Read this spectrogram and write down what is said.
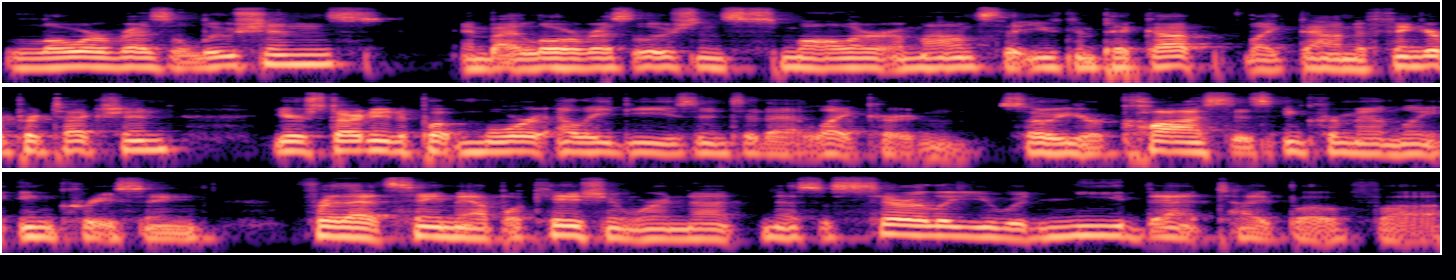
lower resolutions, and by lower resolutions, smaller amounts that you can pick up, like down to finger protection, you're starting to put more LEDs into that light curtain. So your cost is incrementally increasing for that same application where not necessarily you would need that type of uh,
